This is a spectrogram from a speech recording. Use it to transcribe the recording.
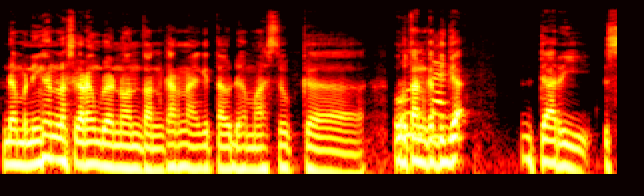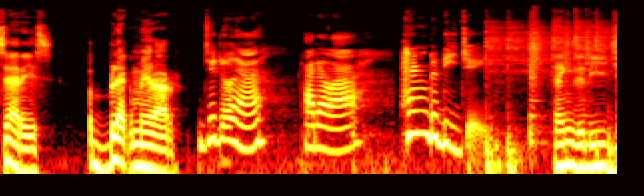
udah mendingan lo sekarang udah nonton karena kita udah masuk ke urutan ketiga dari series Black Mirror Judulnya adalah Hang the DJ Hang the DJ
